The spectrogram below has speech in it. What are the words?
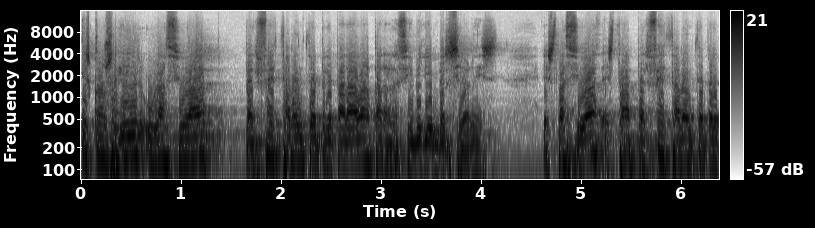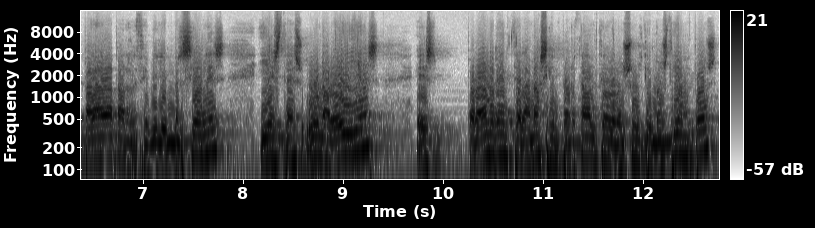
es conseguir una ciudad perfectamente preparada para recibir inversiones. Esta ciudad está perfectamente preparada para recibir inversiones y esta es una de ellas, probablemente la más importante de los últimos tiempos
